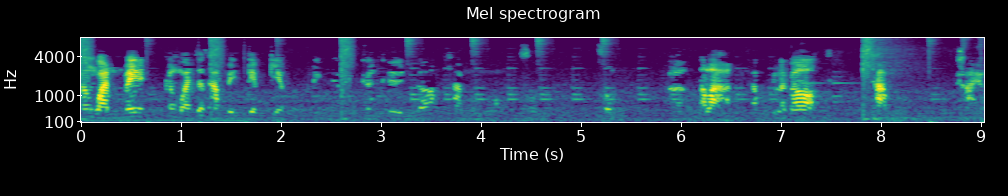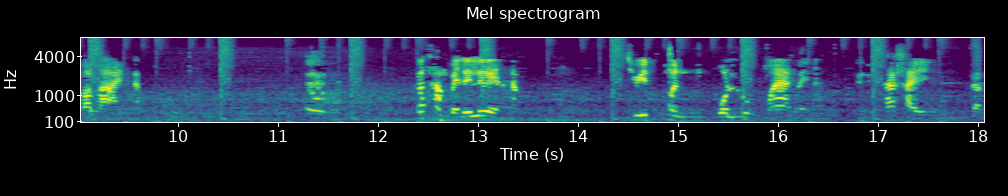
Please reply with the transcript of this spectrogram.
กลางวันไม่กลางวันจะทำเป็นเก็บเกี่ยวผลผลิตกลางคืนก็ทำมะม่วงส่งส่งตลาดครับ แล้วก็ทำขายออนไลน์นะครับเออก็ทำไปเรื่อยๆนะครับ ชีวิตมันวนลูปมากเลยนะถ้าใครแบบ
